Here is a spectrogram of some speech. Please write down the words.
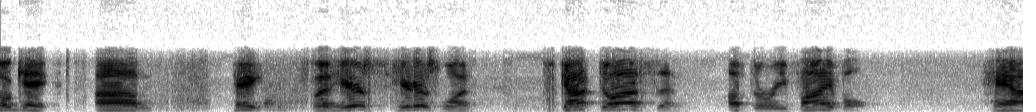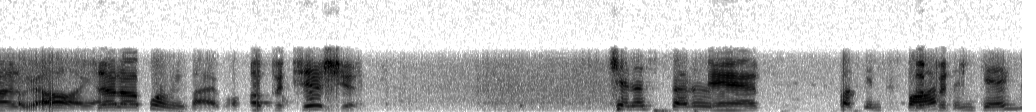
okay. Um, hey, but here's here's one. Scott Dawson of the Revival has oh yeah. set up Poor revival. a petition Get us better and fucking spots pet- and gigs.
